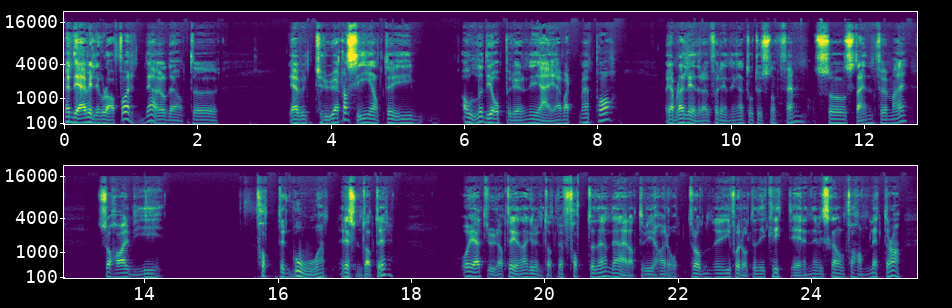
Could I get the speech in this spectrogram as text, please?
Men det jeg er veldig glad for, det er jo det at uh, Jeg tror jeg kan si at i alle de opprørene jeg har vært med på Og jeg ble leder av foreninga i 2005, og så Stein før meg, så har vi fått til gode resultater. Og jeg tror at en av grunnene til at vi har fått til det, det er at vi har opptrådt i forhold til de kriteriene vi skal forhandle etter. da,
